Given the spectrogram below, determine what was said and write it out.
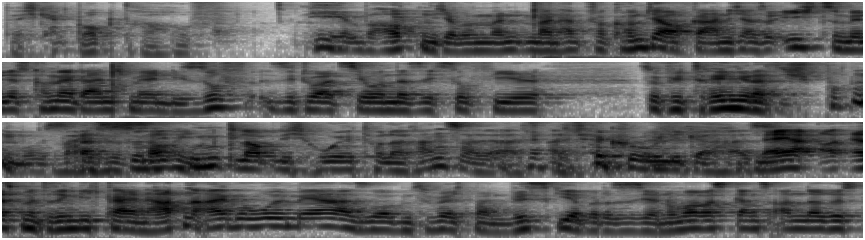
da hab ich keinen Bock drauf. Nee, überhaupt nicht. Aber man, man hat, verkommt ja auch gar nicht, also ich zumindest komme ja gar nicht mehr in die Suff-Situation, dass ich so viel, so viel trinke, dass ich spucken muss. Weil also du so sorry. eine unglaublich hohe Toleranz als, als Alkoholiker hast. Naja, erstmal trinke ich keinen harten Alkohol mehr, also ab und zu vielleicht mal einen Whisky, aber das ist ja nochmal was ganz anderes.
